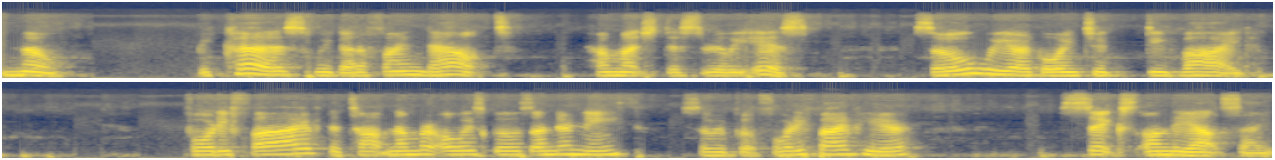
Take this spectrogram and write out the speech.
No, because we gotta find out how much this really is. So we are going to divide. 45, the top number always goes underneath. So we put 45 here, six on the outside.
